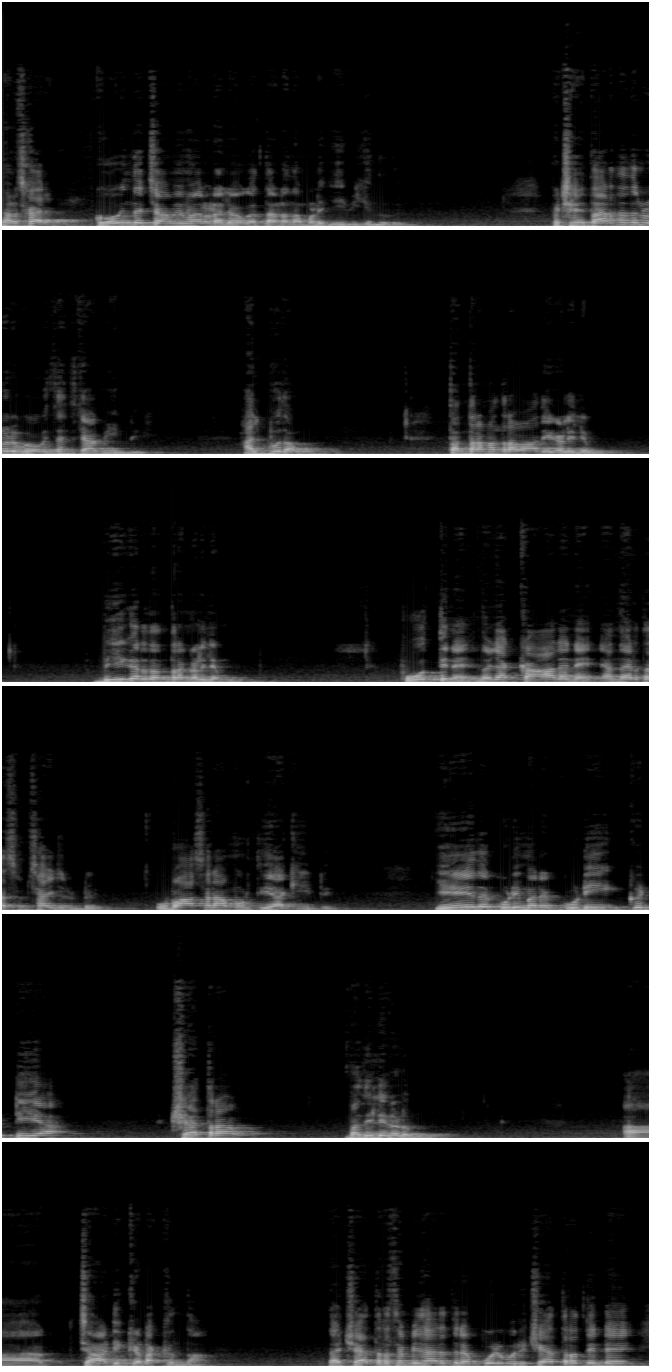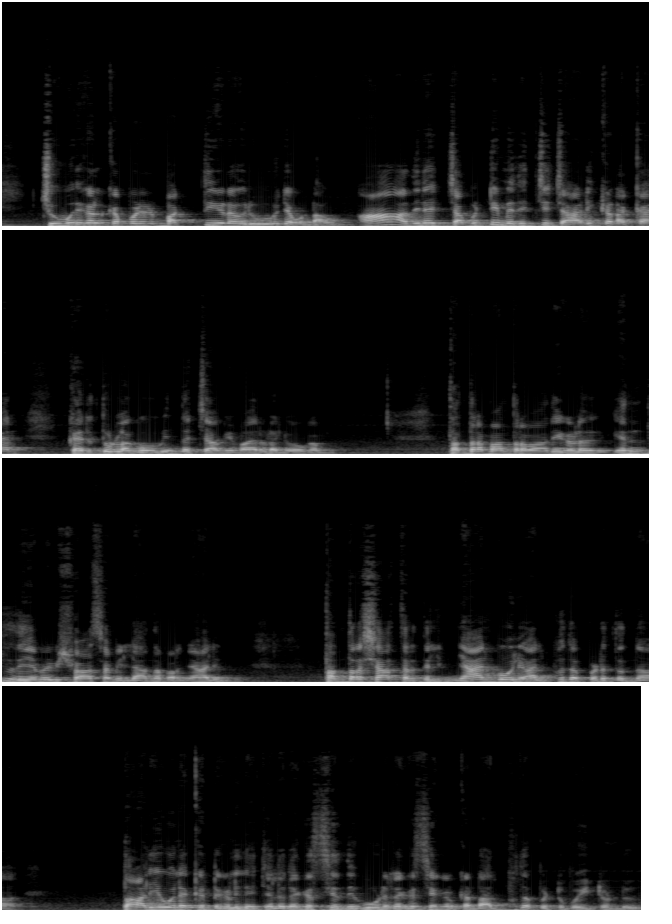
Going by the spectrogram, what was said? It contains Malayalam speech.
നമസ്കാരം. ഗോവിന്ദസ്വാമിമാരുടെ ലോകത്താണ് നമ്മൾ ജീവിക്കുന്നത്. പക്ഷേ യഥാർത്ഥത്തിലൊരു ഗോവിന്ദസ്വാമിയുണ്ട് അത്ഭുതം. തന്ത്രമന്ത്രവാദികളിലും ഭീകരതന്ത്രങ്ങളിലും പോത്തിനെ എന്ന് പറഞ്ഞാൽ കാലനെ ഞാൻ നേരത്തെ സംസാരിച്ചിട്ടുണ്ട്. ഉപാസനാമൂർത്തിയാക്കിയിട്ട്. ഏത് കുടിമര കുടി കിട്ടിയ ക്ഷേത്ര മതിലുകളും ചാടിക്കിടക്കുന്ന ക്ഷേത്ര സംവിധാനത്തിൽ എപ്പോഴും ഒരു ക്ഷേത്രത്തിന്റെ ചുവരുകൾക്ക് എപ്പോഴും ഭക്തിയുടെ ഒരു ഊർജം ഉണ്ടാവും. ആ അതിനെ ചവിട്ടി മെതിച്ച് ചാടിക്കടക്കാൻ കരുത്തുള്ള ഗോവിന്ദസ്വാമിമാരുടെ ലോകം. തന്ത്രമന്ത്രവാദികൾ എന്ത് ദൈവവിശ്വാസമില്ലാന്ന് പറഞ്ഞാലും തന്ത്രശാസ്ത്രത്തിൽ ഞാൻ പോലും അത്ഭുതപ്പെടുത്തുന്ന താളിയോലക്കെട്ടുകളിലെ ചില രഹസ്യ നിഗൂഢ രഹസ്യങ്ങൾ കണ്ട് അത്ഭുതപ്പെട്ടു പോയിട്ടുണ്ട്.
